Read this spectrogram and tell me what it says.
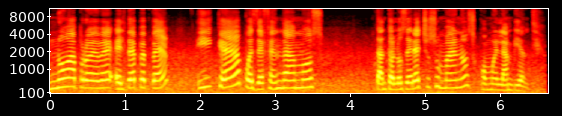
no apruebe el TPP y que pues defendamos tanto los derechos humanos como el ambiente.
